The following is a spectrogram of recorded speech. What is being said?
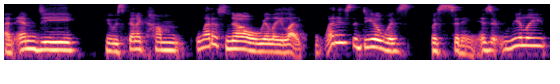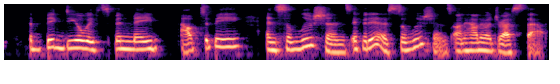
an MD who was going to come let us know really like what is the deal with with sitting? Is it really the big deal it's been made out to be? And solutions, if it is, solutions on how to address that.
